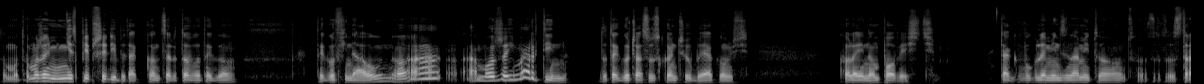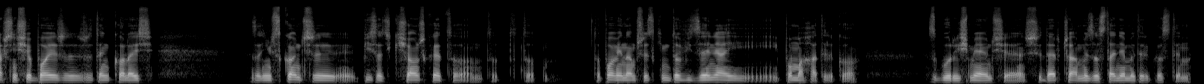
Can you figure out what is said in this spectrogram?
to, to może nie spieprzyliby tak koncertowo tego, tego finału, no a, a może i Martin do tego czasu skończyłby jakąś kolejną powieść. Tak w ogóle między nami to, to, to strasznie się boję, że, że ten koleś zanim skończy pisać książkę, to, to, to, to powie nam wszystkim do widzenia i, i pomacha tylko z góry śmiejąc się szyderczo, a my zostaniemy tylko z tym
